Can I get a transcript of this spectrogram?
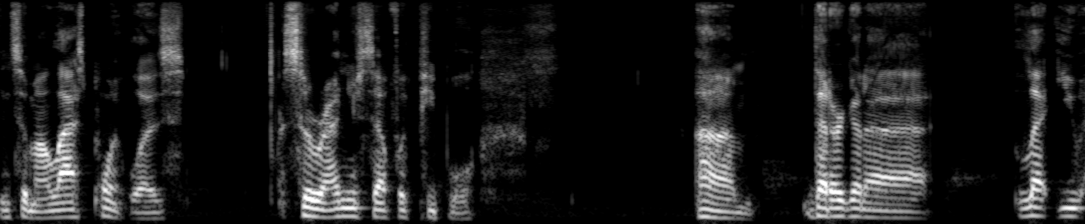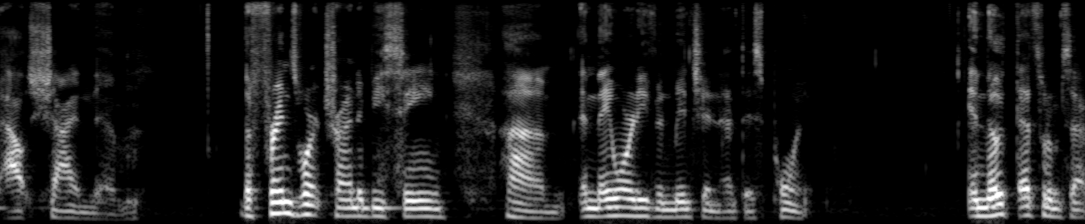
And so, my last point was surround yourself with people um, that are going to let you outshine them. the friends weren't trying to be seen, um, and they weren't even mentioned at this point. And th- that's what I'm saying.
